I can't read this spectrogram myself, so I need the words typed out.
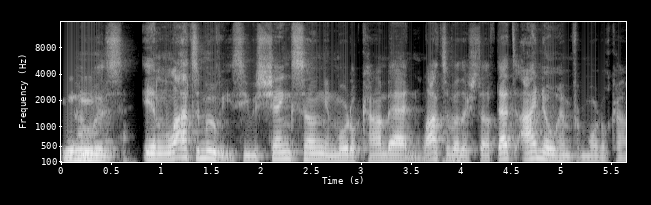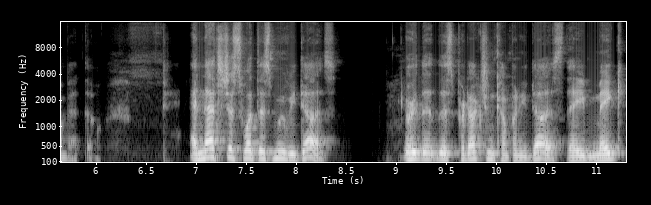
who was in lots of movies. He was Shang Tsung in Mortal Kombat and lots of other stuff. That's I know him from Mortal Kombat though, and that's just what this movie does, or th- this production company does. They make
